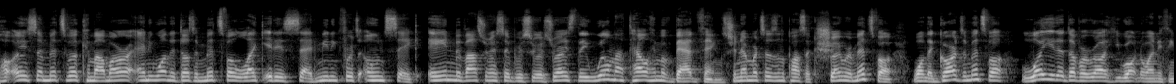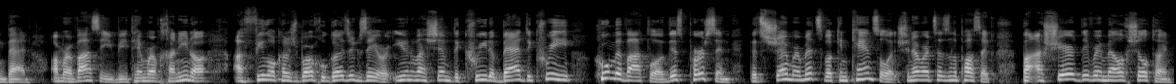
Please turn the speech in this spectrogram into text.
ha'oisa mitzvah kamamara, anyone that does a mitzvah like it is said, meaning for its own sake. Ein mevasr they will not tell him of bad things. Shenemar says in the pasuk, shomer mitzvah, one that guards a mitzvah, lo davara, he won't know anything bad. Amravasi v'tem Rav Chanina, afilo kadosh baruch hu gzer even if Hashem decreed a bad decree, who mevatla, this person that's shomer mitzvah can cancel it. Shenemar says in the pasuk, ba'asher divrei melech shiltain,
